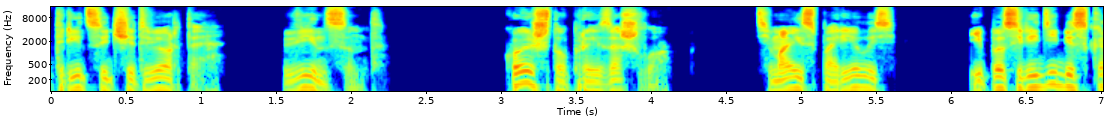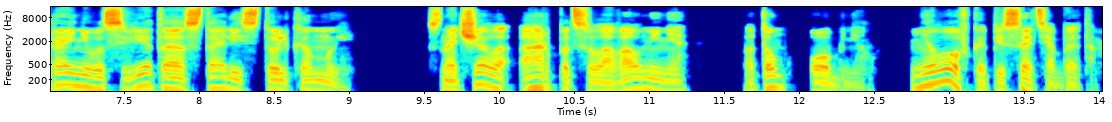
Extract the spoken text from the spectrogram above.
34. Винсент. Кое-что произошло. Тьма испарилась, и посреди бескрайнего света остались только мы. Сначала Ар поцеловал меня, потом обнял. Неловко писать об этом.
